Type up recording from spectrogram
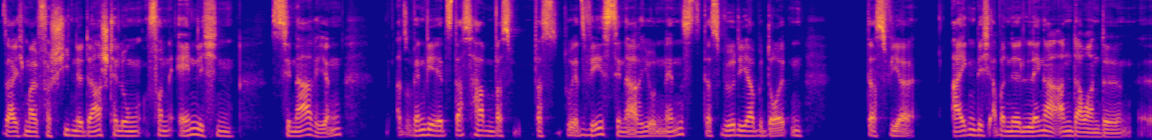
sage ich mal, verschiedene Darstellungen von ähnlichen Szenarien also wenn wir jetzt das haben, was, was du jetzt W-Szenario nennst, das würde ja bedeuten, dass wir eigentlich aber eine länger andauernde äh,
